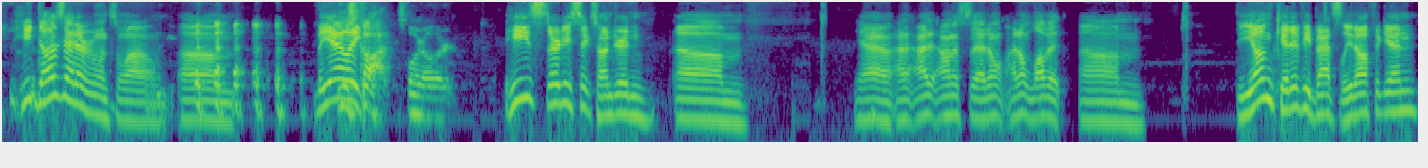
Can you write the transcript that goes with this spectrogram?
he does that every once in a while. Um, but yeah, he's like caught. Spoiler alert. He's thirty six hundred. Um, yeah, I, I, honestly I don't I don't love it. Um, the young kid, if he bats leadoff again,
